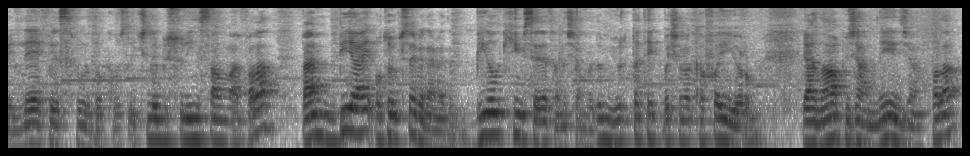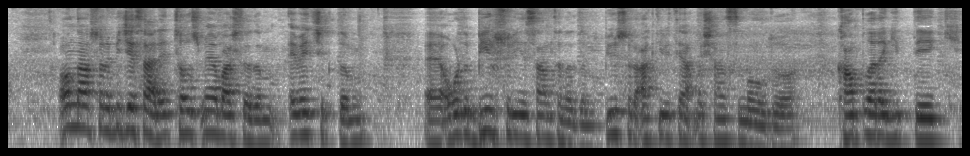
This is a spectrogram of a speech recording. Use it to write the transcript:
01, LF 09. İçinde bir sürü insan var falan. Ben bir ay otobüse binemedim. Bir yıl kimseyle tanışamadım. Yurtta tek başıma kafa yiyorum. Ya ne yapacağım, ne edeceğim falan. Ondan sonra bir cesaret çalışmaya başladım. Eve çıktım. Ee, orada bir sürü insan tanıdım. Bir sürü aktivite yapma şansım oldu. Kamplara gittik.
